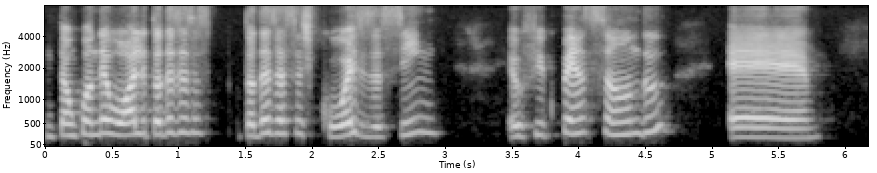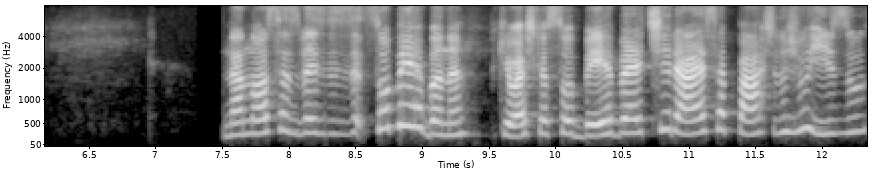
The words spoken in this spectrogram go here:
Então, quando eu olho todas essas, todas essas coisas assim, eu fico pensando é, na nossa, às vezes, soberba, né? Porque eu acho que a soberba é tirar essa parte do juízo,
